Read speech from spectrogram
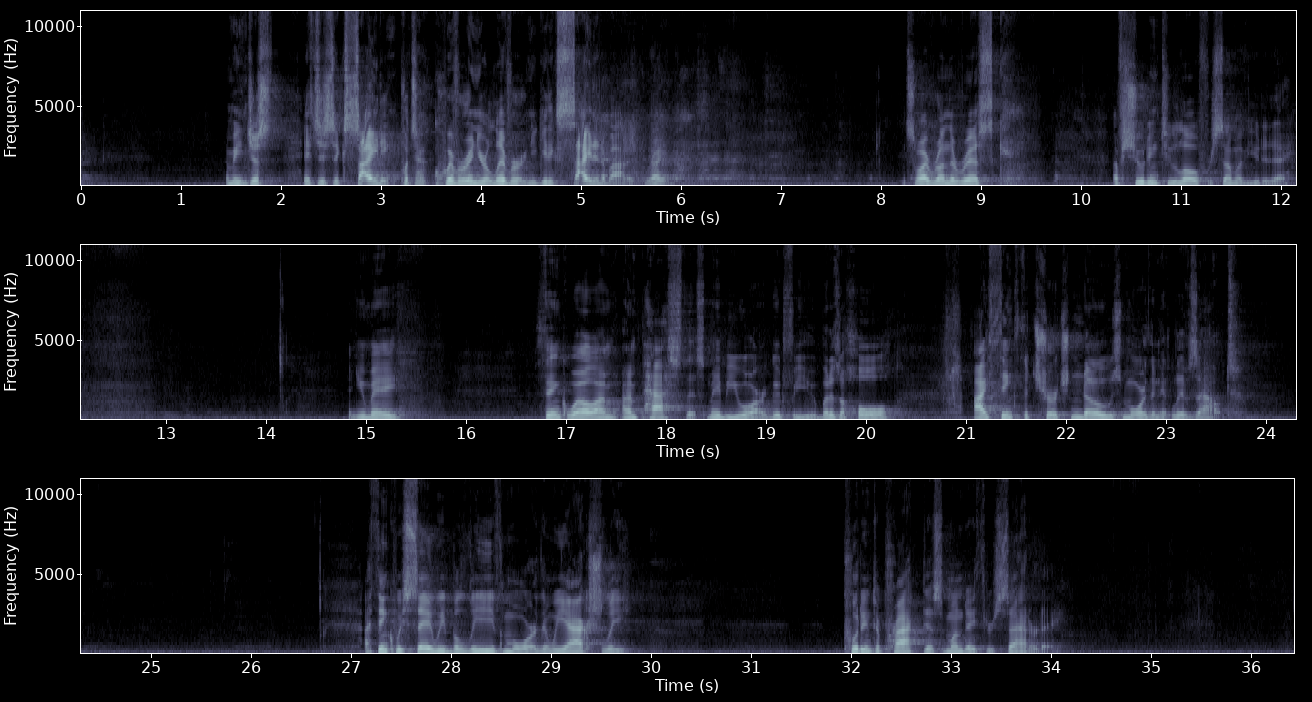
I mean, just it's just exciting. Puts a quiver in your liver, and you get excited about it, right? So I run the risk of shooting too low for some of you today. And you may think, well, I'm, I'm past this. Maybe you are. Good for you. But as a whole, I think the church knows more than it lives out. I think we say we believe more than we actually put into practice Monday through Saturday.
